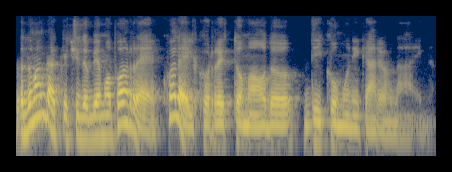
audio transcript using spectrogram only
la domanda che ci dobbiamo porre è qual è il corretto modo di comunicare online?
